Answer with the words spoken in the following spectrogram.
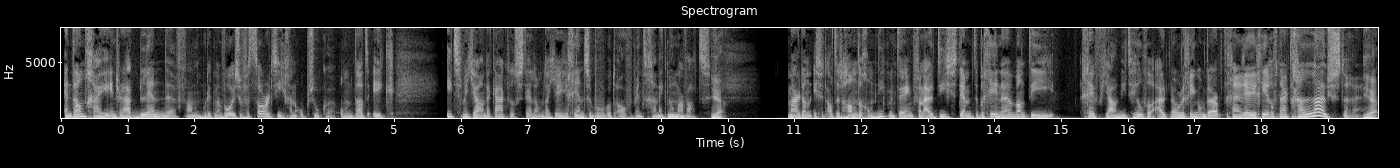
En dan ga je inderdaad blenden van moet ik mijn voice of authority gaan opzoeken. Omdat ik iets met jou aan de kaak wil stellen. Omdat je je grenzen bijvoorbeeld over bent gegaan. Ik noem maar wat. Ja. Maar dan is het altijd handig om niet meteen vanuit die stem te beginnen. Want die geeft jou niet heel veel uitnodiging om daarop te gaan reageren of naar te gaan luisteren. Ja.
